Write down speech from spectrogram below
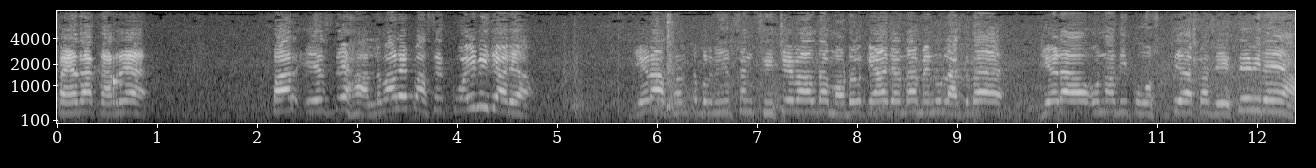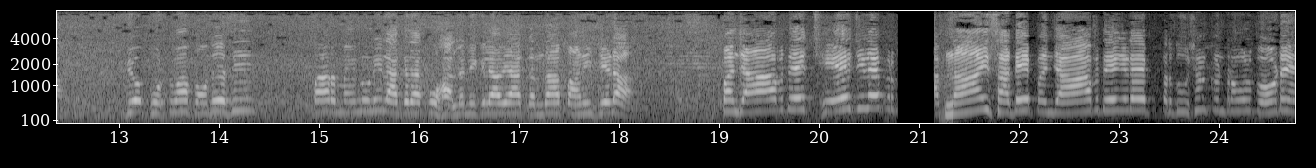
ਪੈਦਾ ਕਰ ਰਿਹਾ ਪਰ ਇਸ ਦੇ ਹੱਲ ਵਾਲੇ ਪਾਸੇ ਕੋਈ ਨਹੀਂ ਜਾ ਰਿਹਾ, ਜਿਹੜਾ ਸੰਤ ਬਲਵੀਰ ਸਿੰਘ ਸੀਚੇਵਾਲ ਦਾ ਮਾਡਲ ਕਿਹਾ ਜਾਂਦਾ, ਮੈਨੂੰ ਲੱਗਦਾ ਹੈ ਜਿਹੜਾ ਉਹਨਾਂ ਦੀ ਪੋਸਟ ਤੇ ਆਪਾਂ ਦੇਖਦੇ ਵੀ ਰਹੇ ਆ ਵੀ ਉਹ ਫੋਟੋਆਂ ਪਾਉਂਦੇ ਸੀ, ਪਰ ਮੈਨੂੰ ਨਹੀਂ ਲੱਗਦਾ ਕੋਈ ਹੱਲ ਨਿਕਲਿਆ ਹੋਇਆ, ਗੰਦਾ ਪਾਣੀ ਜਿਹੜਾ ਪੰਜਾਬ ਦੇ 6 ਜ਼ਿਲ੍ਹੇ ਨਾ ਹੀ ਸਾਡੇ ਪੰਜਾਬ ਦੇ ਜਿਹੜੇ ਪ੍ਰਦੂਸ਼ਣ ਕੰਟਰੋਲ ਬੋਰਡ ਹੈ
